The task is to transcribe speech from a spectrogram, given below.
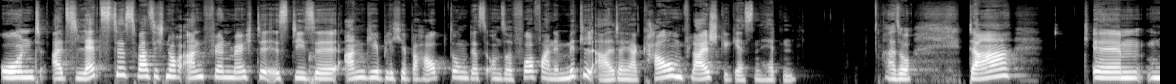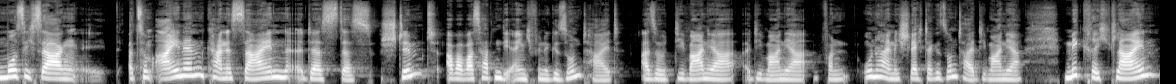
und als letztes, was ich noch anführen möchte, ist diese angebliche Behauptung, dass unsere Vorfahren im Mittelalter ja kaum Fleisch gegessen hätten. Also da ähm, muss ich sagen, zum einen kann es sein, dass das stimmt, aber was hatten die eigentlich für eine Gesundheit? Also die waren ja, die waren ja von unheimlich schlechter Gesundheit. Die waren ja mickrig klein.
